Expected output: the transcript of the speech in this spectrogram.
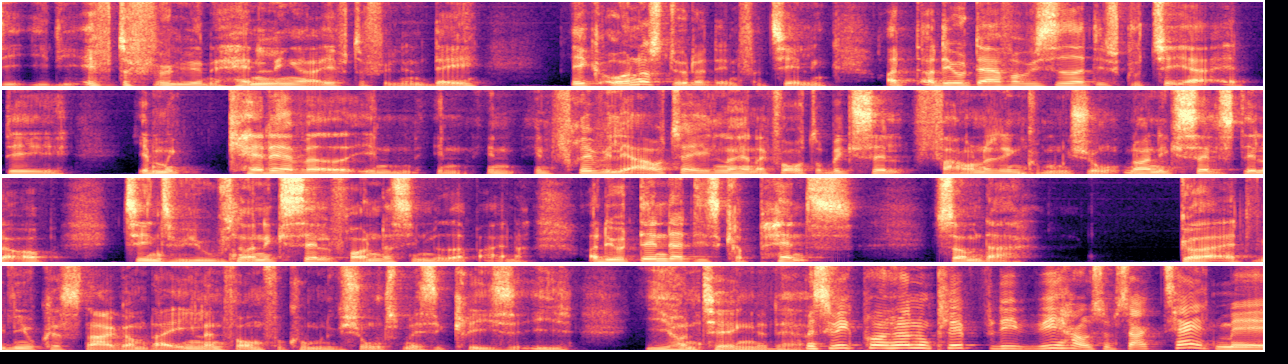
det i de efterfølgende handlinger og efterfølgende dage ikke understøtter den fortælling. Og, og det er jo derfor, vi sidder og diskuterer, at det, jamen, kan det have været en, en, en, en frivillig aftale, når Henrik Kvartrup ikke selv fagner den kommunikation, når han ikke selv stiller op til interviews, når han ikke selv fronter sine medarbejdere. Og det er jo den der diskrepans, som der gør, at vi nu kan snakke om, at der er en eller anden form for kommunikationsmæssig krise i, i håndteringen af det her. Men skal vi ikke prøve at høre nogle klip? Fordi vi har jo som sagt talt med,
